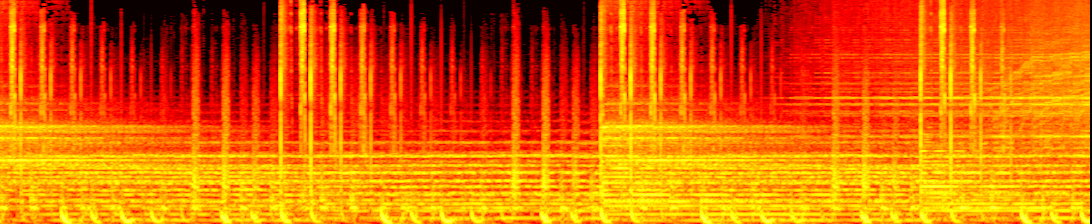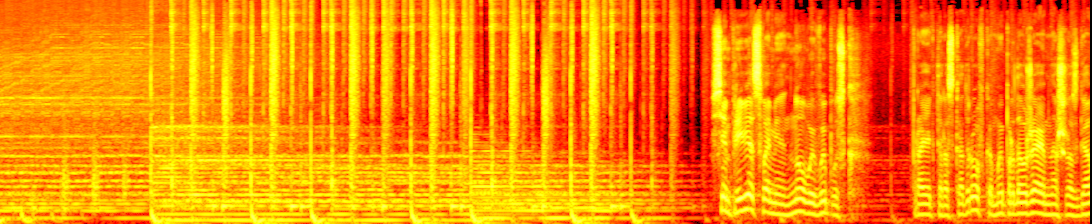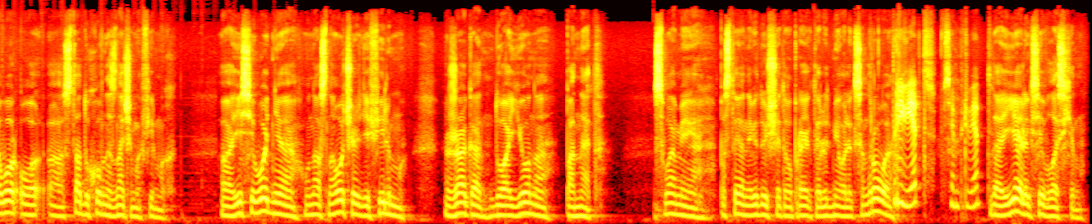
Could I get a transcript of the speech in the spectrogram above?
Всем привет, с вами новый выпуск проекта «Раскадровка». Мы продолжаем наш разговор о 100 духовно значимых фильмах. А, и сегодня у нас на очереди фильм Жака Дуайона «Панет». С вами постоянный ведущий этого проекта Людмила Александрова. Привет, всем привет. Да, и я Алексей Власихин.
